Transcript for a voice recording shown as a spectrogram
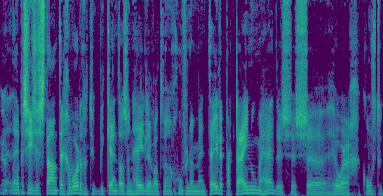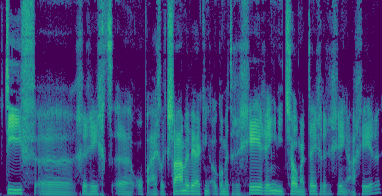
Ja. Nee, precies. Ze staan tegenwoordig natuurlijk bekend als een hele, wat we een gouvernementele partij noemen. Hè? Dus, dus uh, heel erg constructief, uh, gericht uh, op eigenlijk samenwerking, ook al met de regering. Niet zomaar tegen de regering ageren.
